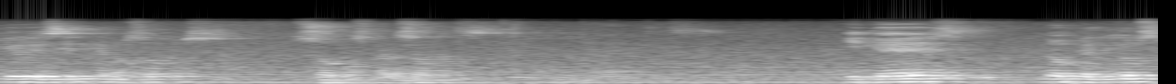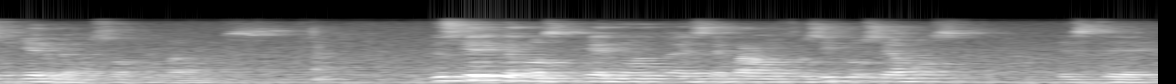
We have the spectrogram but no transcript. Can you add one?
quiero decir que nosotros somos personas y que es lo que Dios quiere de nosotros, hermanos. Dios quiere que, nos, que este, para nuestros hijos seamos este,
